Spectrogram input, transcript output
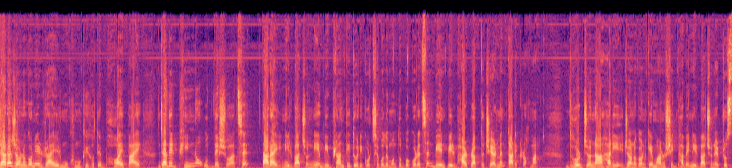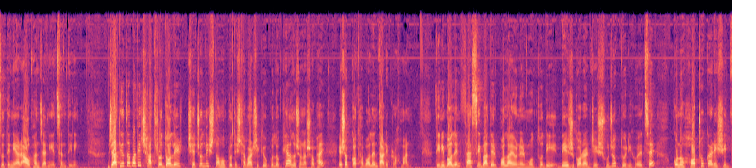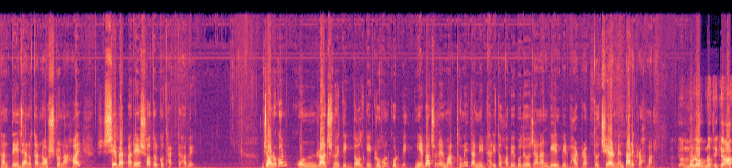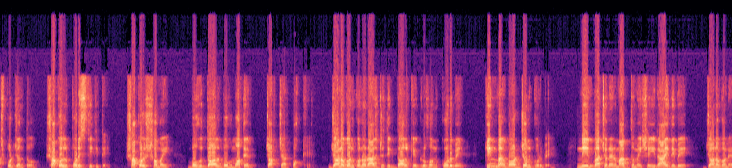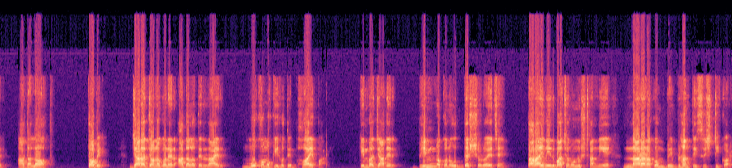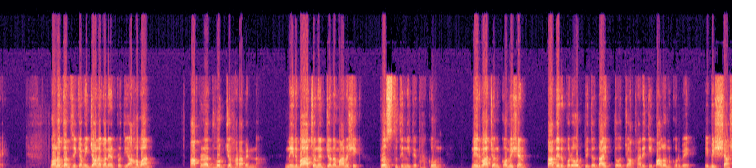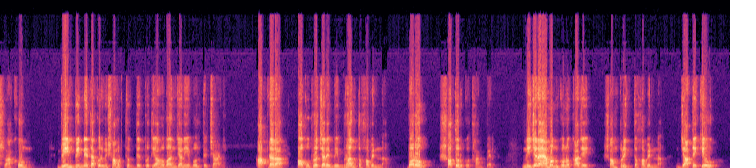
যারা জনগণের রায়ের মুখোমুখি হতে ভয় পায়, যাদের ভিন্ন উদ্দেশ্য আছে, তারাই নির্বাচন নিয়ে বিভ্রান্তি তৈরি করছে বলে মন্তব্য করেছেন বিএনপির ভারপ্রাপ্ত চেয়ারম্যান তারেক রহমান। ধৈর্য না হারিয়ে জনগণকে মানসিকভাবে নির্বাচনের প্রস্তুতি নেওয়ার আহ্বান জানিয়েছেন তিনি। জাতীয়তাবাদী ছাত্র দলের ছেচল্লিশতম প্রতিষ্ঠাবার্ষিকী উপলক্ষে আলোচনা সভায় এসব কথা বলেন তারেক রহমান। তিনি বলেন, ফ্যাসিবাদের পলায়নের মধ্য দিয়ে দেশ গড়ার যে সুযোগ তৈরি হয়েছে, কোনো হঠকারী সিদ্ধান্তে যেন তা নষ্ট না হয়, সে ব্যাপারে সতর্ক থাকতে হবে। জনগণ কোন রাজনৈতিক দলকে গ্রহণ করবে, নির্বাচনের মাধ্যমে তা নির্ধারিত হবে বলেও জানান বিএনপির ভারপ্রাপ্ত চেয়ারম্যান তারেক রহমান। জন্মলগ্ন থেকে আজ পর্যন্ত সকল পরিস্থিতিতে সকল সময় বহু দল বহু মতের চর্চার পক্ষে। জনগণ কোনো রাজনৈতিক দলকে গ্রহণ করবে কিংবা বর্জন করবে, নির্বাচনের মাধ্যমে সেই রায় দেবে জনগণের আদালত। তবে যারা জনগণের আদালতের রায়ের মুখোমুখি হতে ভয় পায় কিংবা যাদের ভিন্ন কোনো উদ্দেশ্য রয়েছে, তারাই নির্বাচন অনুষ্ঠান নিয়ে নানা রকম বিভ্রান্তি সৃষ্টি করে। গণতান্ত্রিক আমি জনগণের প্রতি আহ্বান আপনারা ধৈর্য হারাবেন না। নির্বাচনের জন্য মানসিক প্রস্তুতি নিতে থাকুন। নির্বাচন কমিশন তাদের উপর অর্পিত দায়িত্ব যথারীতি পালন করবে এ বিশ্বাস রাখুন। বিএনপির নেতাকর্মী সমর্থকদের প্রতি আহ্বান জানিয়ে বলতে চাই, আপনারা অপপ্রচারে বিভ্রান্ত হবেন না, বরং সতর্ক থাকবেন। নিজেরা এমন কোনো কাজে সম্পৃক্ত হবেন না, যাতে কেউ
